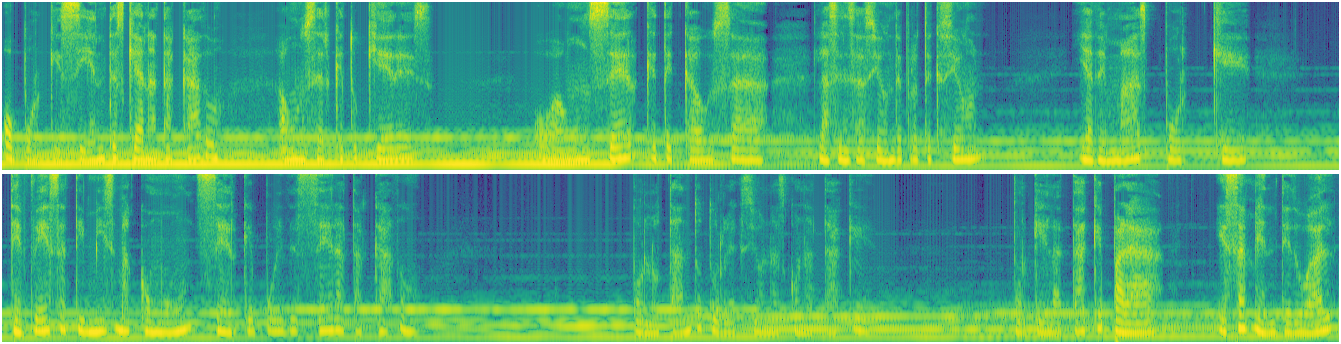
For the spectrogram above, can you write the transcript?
o porque sientes que han atacado a un ser que tú quieres o a un ser que te causa la sensación de protección y además porque te ves a ti misma como un ser que puede ser atacado. Por lo tanto, tú reaccionas con ataque, porque el ataque para esa mente dual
